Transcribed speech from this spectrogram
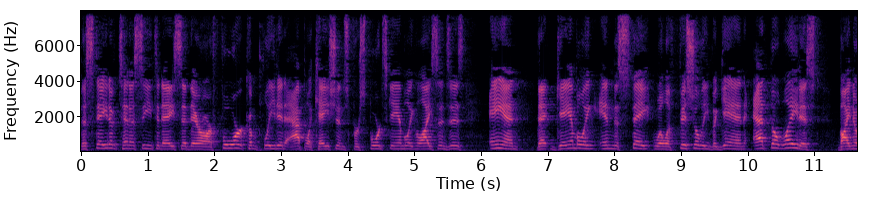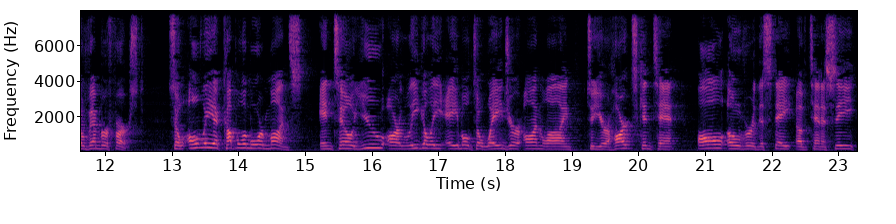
The state of Tennessee today said there are four completed applications for sports gambling licenses and that gambling in the state will officially begin at the latest by November 1st. So only a couple of more months until you are legally able to wager online to your heart's content all over the state of Tennessee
